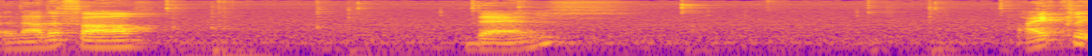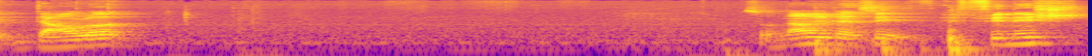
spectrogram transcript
another file. Then I click download. So now you can see it finished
